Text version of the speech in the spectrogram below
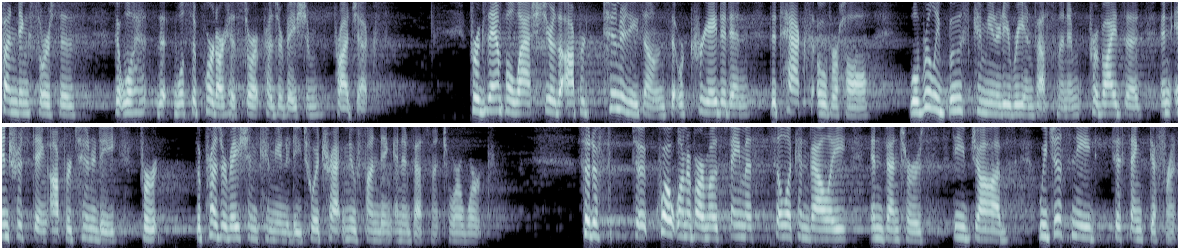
funding sources that will, that will support our historic preservation projects. For example, last year, the opportunity zones that were created in the tax overhaul will really boost community reinvestment and provides a, an interesting opportunity for the preservation community to attract new funding and investment to our work. So to, to quote one of our most famous Silicon Valley inventors, Steve Jobs, we just need to think different.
